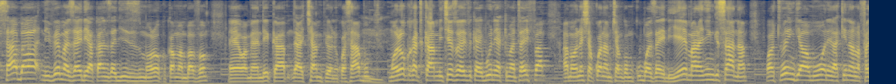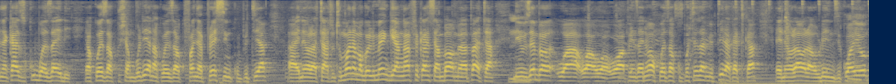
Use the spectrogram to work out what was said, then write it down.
saba ni vyema zaidi akaanza Jesus Morocco kama ambavyo uh, wameandika uh, champion kwa sababu mm. Morocco katika michezo ya hivi karibuni ya kimataifa ameonyesha kuwa na mchango mkubwa zaidi. Yeye mara nyingi sana watu wengi hawamuoni, lakini anafanya kazi kubwa zaidi ya kuweza kushambulia na kuweza kufanya pressing kupitia uh, eneo la tatu. Tumeona magoli mengi Young Africans ambao wamewapata mm. ni uzembe wa wa- wa- wa wapinzani wao kuweza kupoteza mipira katika eneo lao la ulinzi. Kwa hiyo mm.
